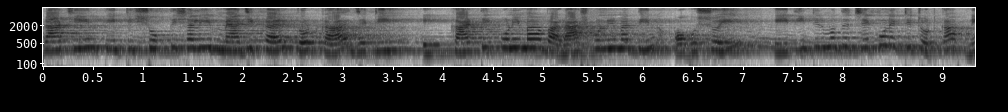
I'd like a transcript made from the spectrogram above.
প্রাচীন তিনটি শক্তিশালী ম্যাজিক্যাল টোটকা, যেটি এই কার্তিক পূর্ণিমা বা রাস পূর্ণিমার দিন অবশ্যই এই তিনটির মধ্যে যে কোনো একটি টোটকা আপনি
